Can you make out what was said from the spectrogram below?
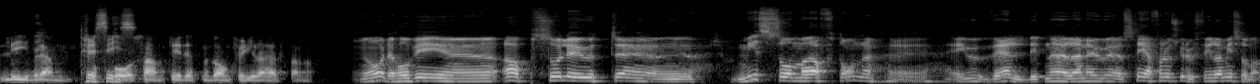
livrem Precis. på samtidigt med de fyra hästarna. Ja, det har vi eh, absolut. Eh, midsommarafton eh, är ju väldigt nära nu. Eh, Stefan, hur ska du fira midsommar?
